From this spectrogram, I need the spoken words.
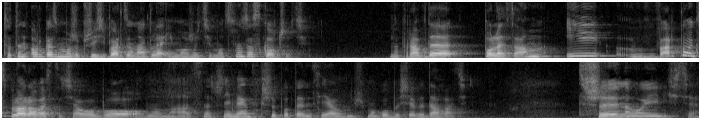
To ten orgazm może przyjść bardzo nagle i może Cię mocno zaskoczyć. Naprawdę polecam i warto eksplorować to ciało, bo ono ma znacznie większy potencjał niż mogłoby się wydawać. Trzy na mojej liście.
